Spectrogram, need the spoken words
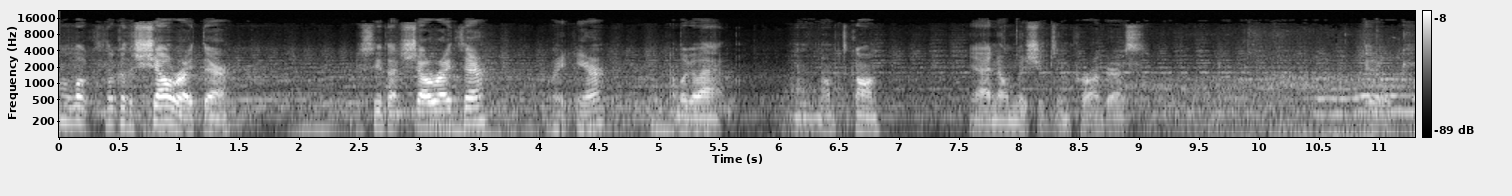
Oh look, look at the shell right there. You see that shell right there? Right here? And look at that. Oh, nope, it's gone. Yeah, I know mission's in progress. Okay.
